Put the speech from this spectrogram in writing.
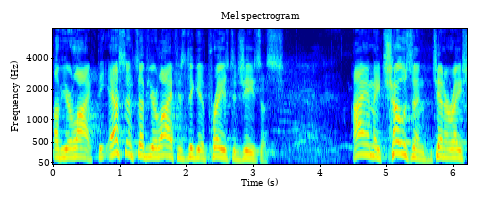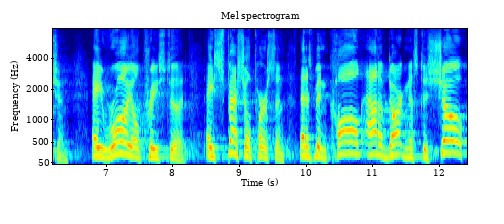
of your life. The essence of your life is to give praise to Jesus. I am a chosen generation, a royal priesthood, a special person that has been called out of darkness to show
